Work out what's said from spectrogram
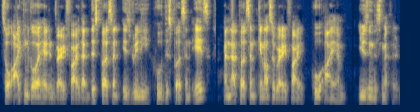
So I can go ahead and verify that this person is really who this person is. And that person can also verify who I am using this method.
